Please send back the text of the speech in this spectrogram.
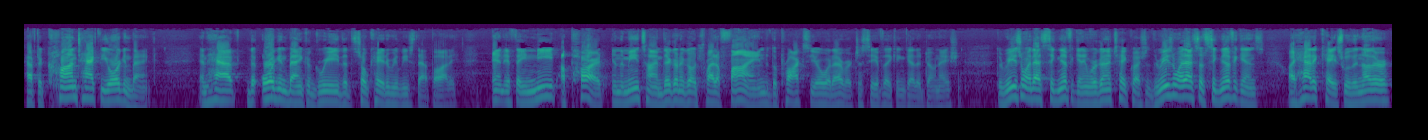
have to contact the organ bank and have the organ bank agree that it's okay to release that body. And if they need a part, in the meantime, they're going to go try to find the proxy or whatever to see if they can get a donation. The reason why that's significant, and we're going to take questions, the reason why that's of significance, I had a case with another,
